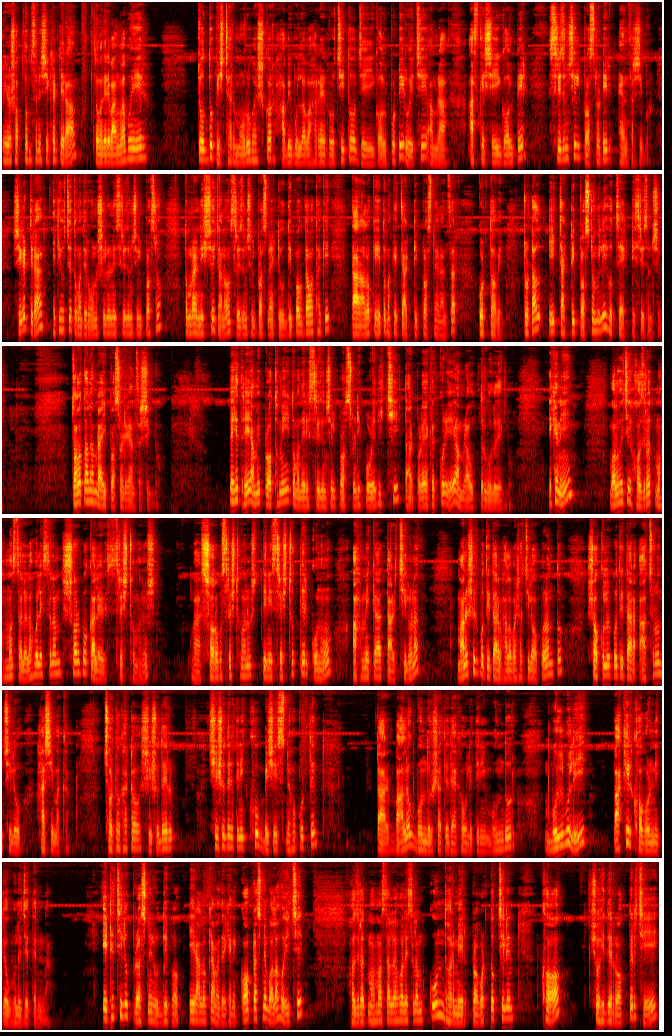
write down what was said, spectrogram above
প্রিয় সপ্তম শ্রেণির শিক্ষার্থীরা, তোমাদের বাংলা বইয়ের চোদ্দ পৃষ্ঠার মরু ভাস্কর হাবিবুল্লাহ বাহারের রচিত যেই গল্পটি রয়েছে, আমরা আজকে সেই গল্পের সৃজনশীল প্রশ্নটির অ্যান্সার শিখব। শিক্ষার্থীরা, এটি হচ্ছে তোমাদের অনুশীলনী সৃজনশীল প্রশ্ন। তোমরা নিশ্চয়ই জানো, সৃজনশীল প্রশ্নে একটি উদ্দীপক দেওয়া থাকে, তার আলোকে তোমাকে চারটি প্রশ্নের অ্যান্সার করতে হবে। টোটাল এই চারটি প্রশ্ন মিলেই হচ্ছে একটি সৃজনশীল। চলো তাহলে আমরা এই প্রশ্নটির অ্যান্সার শিখব। তো এক্ষেত্রে আমি প্রথমেই তোমাদের সৃজনশীল প্রশ্নটি পড়ে দিচ্ছি, তারপরে এক এক করে আমরা উত্তরগুলো দেখব। এখানে বলা হয়েছে হজরত মোহাম্মদ সাল্লাহ আলাইসাল্লাম সর্বকালের শ্রেষ্ঠ মানুষ বা সর্বশ্রেষ্ঠ মানুষ। তিনি শ্রেষ্ঠত্বের কোনো আহমিকা তার ছিল না। মানুষের প্রতি তার ভালোবাসা ছিল অপরন্ত, সকলের প্রতি তার আচরণ ছিল হাসি মাখা ছোটোখাটো শিশুদের শিশুদের তিনি খুব বেশি স্নেহ করতেন তার বালক বন্ধুর সাথে দেখা হলে তিনি বন্ধুর বুলবুলি পাখির খবর নিতেও ভুলে যেতেন না। এটা ছিল প্রশ্নের উদ্দীপক। এর আলোকে আমাদের এখানে ক প্রশ্নে বলা হয়েছে হজরত মোহাম্মদ সাল্লাহ আলাইসাল্লাম কোন ধর্মের প্রবর্তক ছিলেন? খ, শহীদের রক্তের চেয়ে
